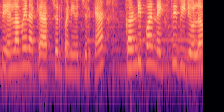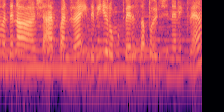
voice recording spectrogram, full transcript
இது எல்லாமே நான் கேப்சர் பண்ணி வச்சுருக்கேன். கண்டிப்பாக நெக்ஸ்ட் வீடியோவில் வந்து நான் ஷேர் பண்ணுறேன் இந்த வீடியோ ரொம்ப பெருசாக போயிடுச்சுன்னு நினைக்கிறேன்.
